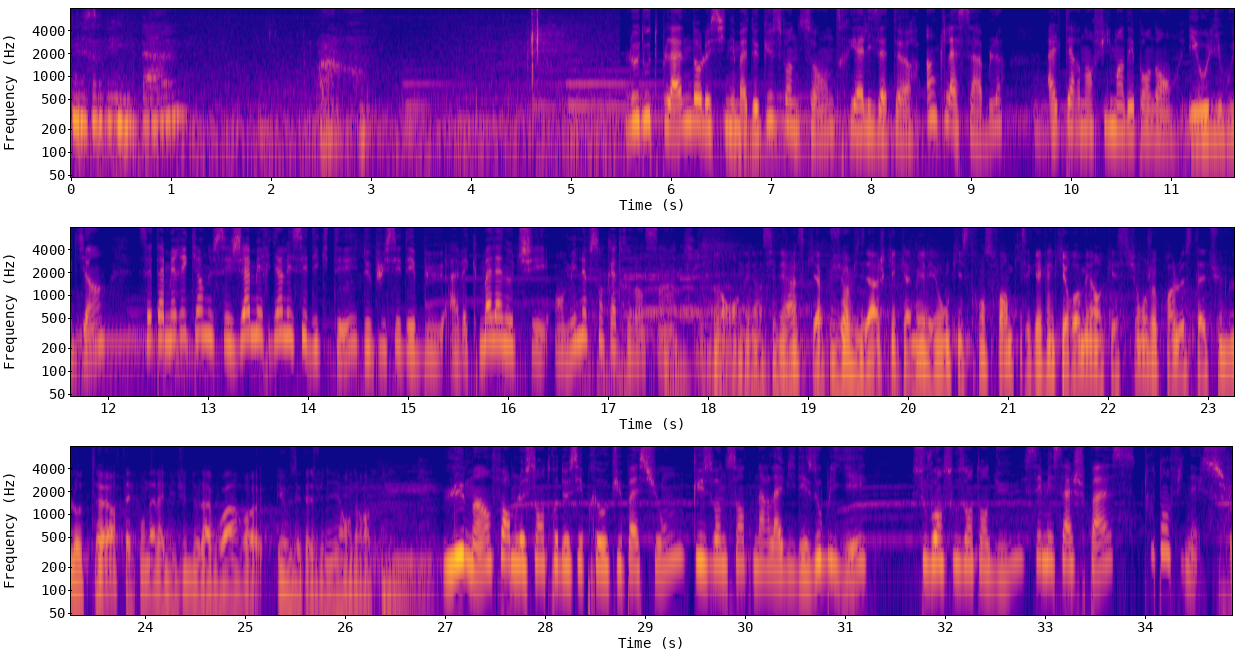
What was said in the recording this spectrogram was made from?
Something bad? Le doute plane dans le cinéma de Gus Van Sant, réalisateur inclassable. Alternant film indépendant et hollywoodien, cet Américain ne s'est jamais rien laissé dicter depuis ses débuts avec Malanoche en 1985. Non, on est un cinéaste qui a plusieurs visages, qui est caméléon, qui se transforme. C'est quelqu'un qui remet en question, je crois, le statut de l'auteur tel qu'on a l'habitude de l'avoir euh, et aux États-Unis et en Europe. L'humain forme le centre de ses préoccupations. Gus Van Sant narre la vie des oubliés. Souvent sous-entendu, ses messages passent tout en finesse.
